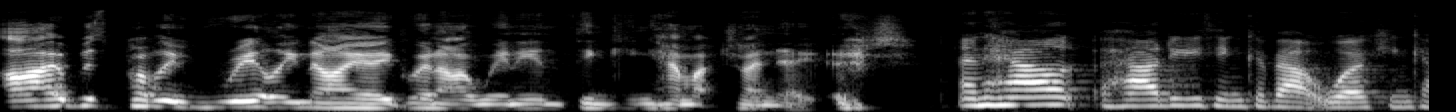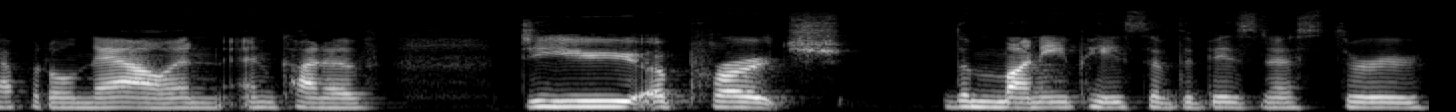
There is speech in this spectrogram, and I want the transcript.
I was probably really naive when I went in thinking how much I needed. And how how do you think about working capital now? And and kind of do you approach the money piece of the business through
